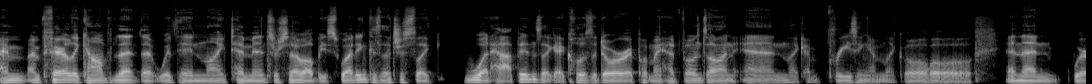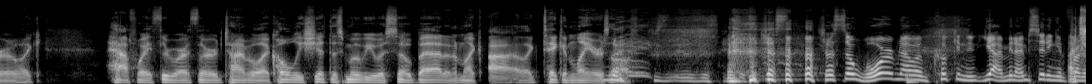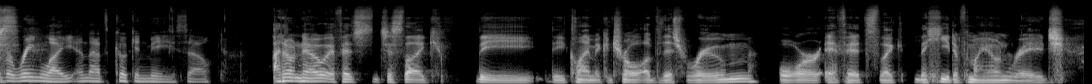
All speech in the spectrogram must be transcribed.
I'm I'm fairly confident that within like 10 minutes or so I'll be sweating because that's just like what happens. Like I close the door, I put my headphones on and like I'm freezing. I'm like, oh and then we're like halfway through our third time, we're like, holy shit, this movie was so bad. And I'm like, ah, like taking layers off. it's just, it's just, just so warm now. I'm cooking. In, yeah, I mean, I'm sitting in front of a ring light, and that's cooking me. So I don't know if it's just like the the climate control of this room or if it's like the heat of my own rage.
